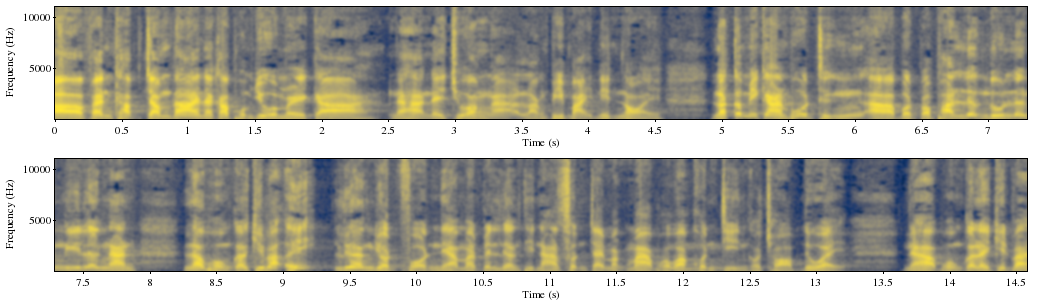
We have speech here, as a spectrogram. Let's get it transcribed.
อ่าแฟนคลับจำได้นะครับ ผมอยู่อเมริกานะฮะในช่วงอ่าหลังปีใหม่นิดหน่อย แล้วก็มีการพูดถึงอ่าบทประพันธ์เรื่องนู้นเรื่องนี้เรื่องนั้น แล้วผมก็คิดว่าเอ้ยเรื่องหยดฝนเนี่ยมันเป็นเรื่องที่น่าสนใจมากๆ เพราะว่าคนจีนเขาชอบด้วยนะครับผมก็เลยคิดว่า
